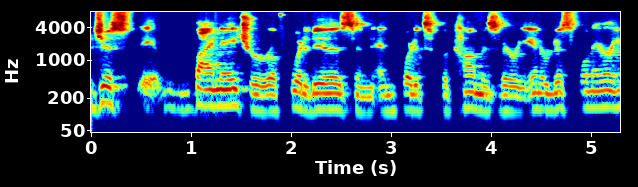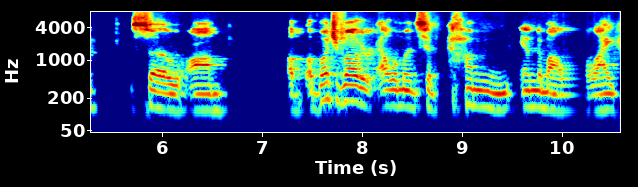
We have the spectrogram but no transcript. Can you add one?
Just eh, by nature of what it is and and what it's become is very interdisciplinary. So um a, a bunch of other elements have come into my life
